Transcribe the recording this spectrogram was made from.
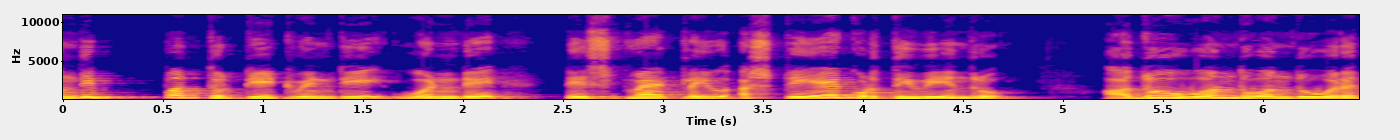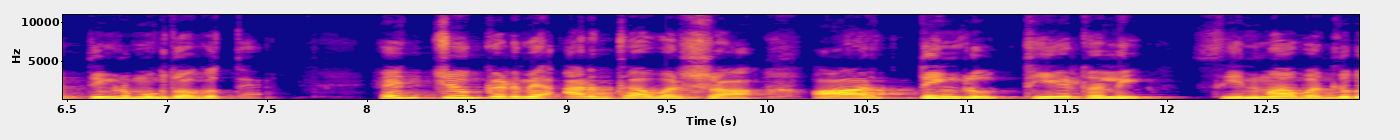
ಒಂದು ಇಪ್ಪತ್ತು T twenty one day test match live ಅಷ್ಟೇ ಕೊಡ್ತೀವಿ ಅಂದರು. ಅದು ಒಂದು ಒಂದೂವರೆ ತಿಂಗಳು ಮುಗಿದೋಗುತ್ತೆ. ಹೆಚ್ಚು ಕಡಿಮೆ ಅರ್ಧ ವರ್ಷ ಆರು ತಿಂಗಳು ಥಿಯೇಟ್ರಲ್ಲಿ ಸಿನಿಮಾ ಬದಲು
